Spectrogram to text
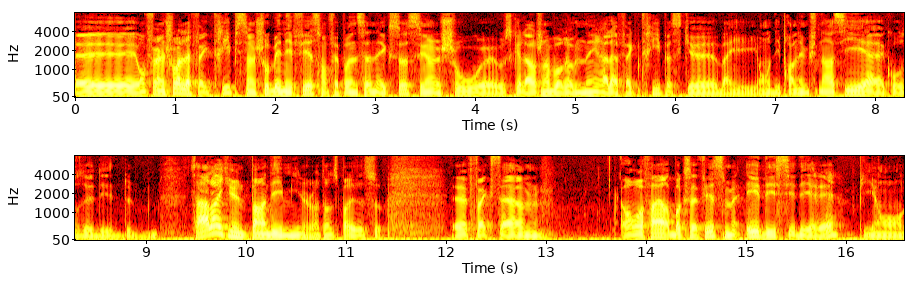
Euh, on fait un show à la factory, puis c'est un show bénéfice. On fait pas une scène avec ça. C'est un show euh, où ce que l'argent va revenir à la factory parce que ben ils ont des problèmes financiers à cause de, des- de- ça a l'air qu'il y a eu une pandémie. J'ai entendu parler de ça. Euh, fait que ça. On va faire box office et des CDR. Puis on,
